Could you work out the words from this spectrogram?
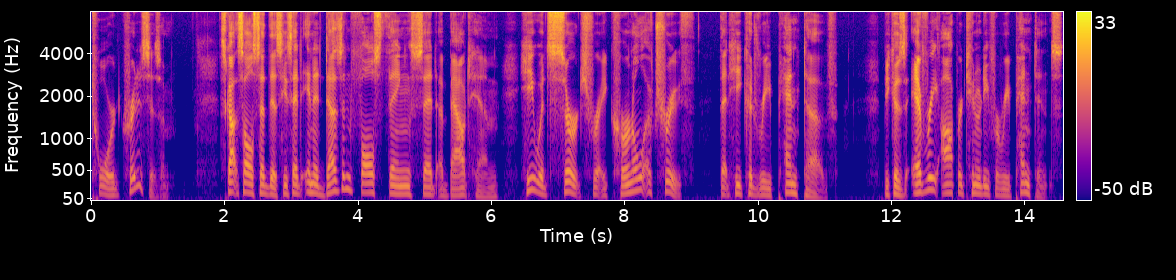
toward criticism. Scott Sauls said this He said, In a dozen false things said about him, he would search for a kernel of truth that he could repent of because every opportunity for repentance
